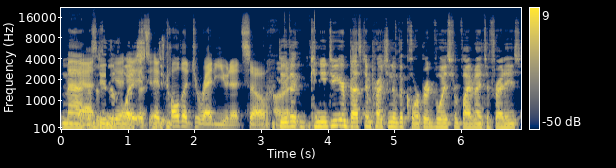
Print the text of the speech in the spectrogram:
Matt, Matt, do the voice. It's, it's do, called a Dread unit, so. Do right. the. Can you do your best impression of the corporate voice from Five Nights at Freddy's?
